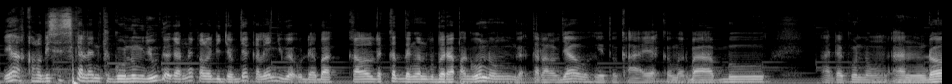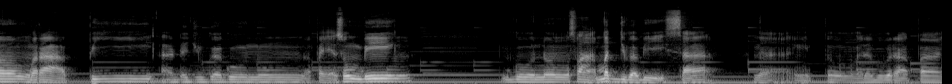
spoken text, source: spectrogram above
Ya kalau bisa sih kalian ke gunung juga karena kalau di Jogja kalian juga udah bakal deket dengan beberapa gunung, nggak terlalu jauh gitu kayak ke Merbabu, ada Gunung Andong, Merapi, ada juga gunung apa ya Sumbing Gunung Slamet juga bisa. Nah itu ada beberapa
